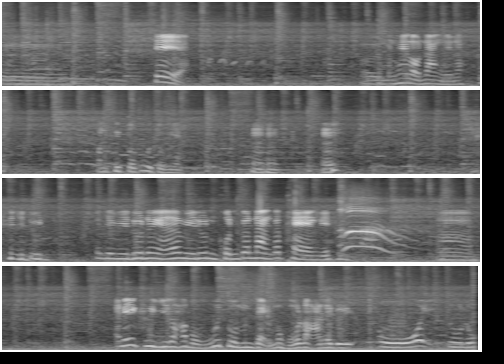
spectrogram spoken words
เออเท่อะเออมันให้เรานั่งเลยนะ มันคือตัวผู้ตัวเมียมีดุนมันจะมีดุนได้ไงถ้ามีดุนคนก็นั่งก็แทงดิอ่าอันนี้คือยีราฟบอกว่าตัวมันใหญ่มโหฬารเลยดูดิโอ้ยดูดู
